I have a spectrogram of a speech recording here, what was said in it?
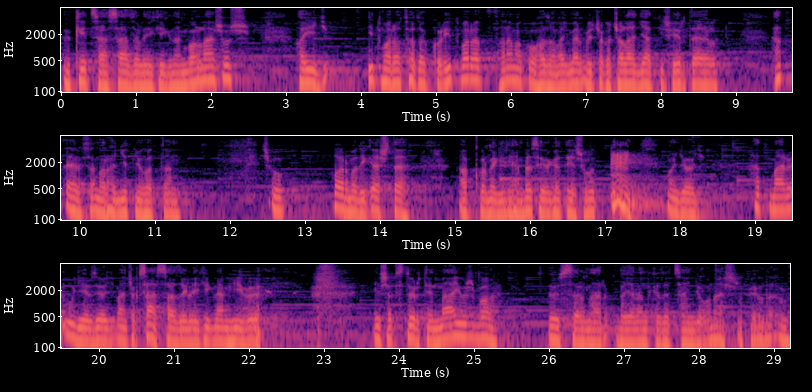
ő 200 százalékig nem vallásos, ha így itt maradhat, akkor itt marad, ha nem, akkor hazamegy, mert ő csak a családját kísérte el. Hát persze, maradj itt nyugodtan. És ó, harmadik este, akkor megint ilyen beszélgetés volt, mondja, hogy hát már úgy érzi, hogy már csak száz százalékig nem hívő. És ez történt májusban, ősszel már bejelentkezett Szent Jónásra például.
